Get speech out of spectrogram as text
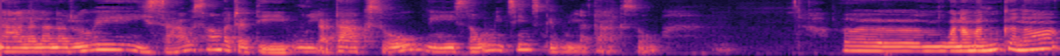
nahalalanareo hoe izaho sambatra dia olona tahaka izao, izaho mitsinjo dia olona tahaka izao. Ho an'ahy manokana,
